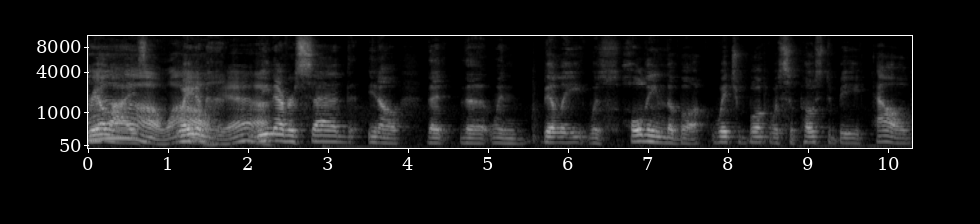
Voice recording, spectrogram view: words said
realize Ah, wow, wait a minute yeah. we never said you know that the when billy was holding the book which book was supposed to be held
